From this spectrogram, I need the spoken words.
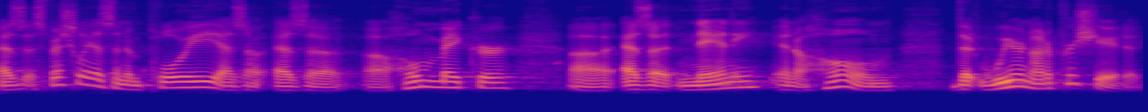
as, especially as an employee, as a, as a, a homemaker, uh, as a nanny in a home, that we are not appreciated.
